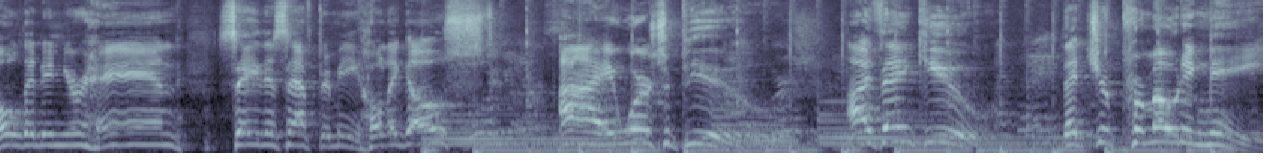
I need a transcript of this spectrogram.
hold it in your hand. Say this after me. Holy Ghost, I worship you. I thank you that you're promoting me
